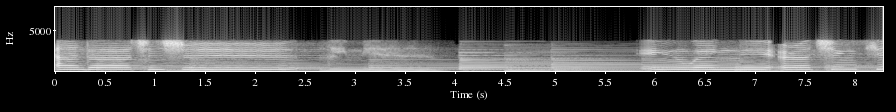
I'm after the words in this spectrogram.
暗的城市里面。因为你而晴天，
